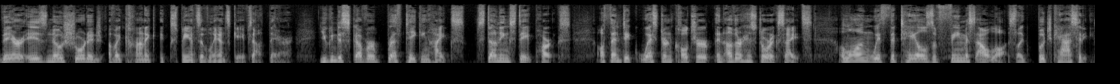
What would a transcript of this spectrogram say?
There is no shortage of iconic, expansive landscapes out there. You can discover breathtaking hikes, stunning state parks, authentic Western culture, and other historic sites along with the tales of famous outlaws like Butch Cassidy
